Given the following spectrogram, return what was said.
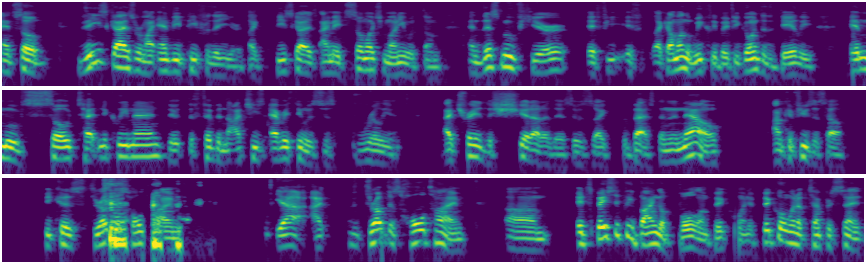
And so these guys were my MVP for the year. Like these guys, I made so much money with them. And this move here, if you if like I'm on the weekly, but if you go into the daily, it moved so technically, man. The, the Fibonacci's, everything was just brilliant. I traded the shit out of this. It was like the best. And then now I'm confused as hell because throughout this whole time, yeah, I throughout this whole time, um, it's basically buying a bull on Bitcoin. If Bitcoin went up 10%,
